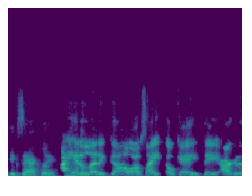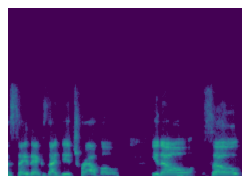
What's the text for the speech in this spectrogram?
Exactly. I had to let it go. I was like, okay, they are gonna say that because I did travel, you know. Mm-hmm. So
